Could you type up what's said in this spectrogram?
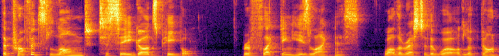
The prophets longed to see God's people reflecting his likeness while the rest of the world looked on.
